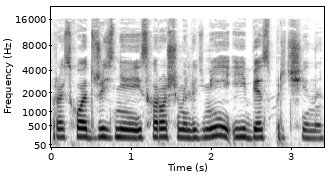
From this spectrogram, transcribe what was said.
происходит в жизни и с хорошими людьми, и без причины.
